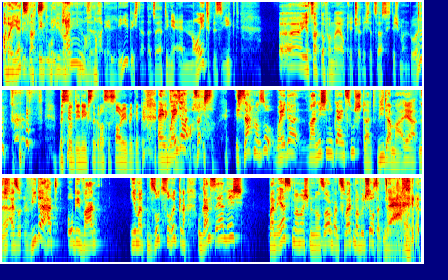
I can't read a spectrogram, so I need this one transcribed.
Aber, Aber jetzt, nachdem Obi-Wan ihn auch noch erledigt hat, also er hat ihn ja erneut besiegt, äh, jetzt sagt auf einmal, ja, okay, chill ich, jetzt lasse ich dich mal in Ruhe. Hm. Bis so die nächste große Story beginnt. Ey, Wader, so, oh. ich, ich sag mal so, Wader war nicht in einem geilen Zustand. Wieder mal. Ja, ne? Also wieder hat Obi-Wan jemanden so zurückgenommen. Und ganz ehrlich, beim ersten Mal mach ich mir nur Sorgen, beim zweiten Mal würde ich auch sagen, ach.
